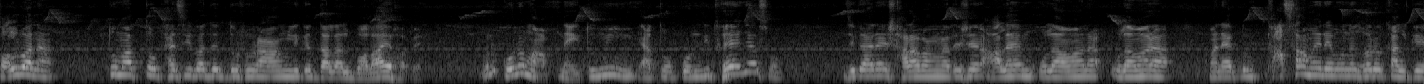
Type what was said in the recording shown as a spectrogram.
চলবা না। তোমার তো ফ্যাসিবাদের দোসর আওয়ামী লীগের দালাল বলাই হবে। কোনো কোনো মাপ নেই। তুমি এত পণ্ডিত হয়ে গেছো। যেখানে সারা বাংলাদেশের আলেম, উলামারা উলামারা মানে একদম কাঁচা মেরে মনে করো কালকে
